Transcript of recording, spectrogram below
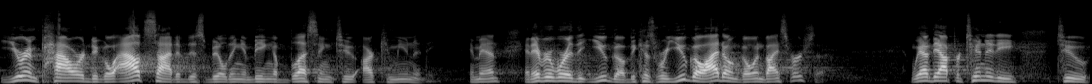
you're empowered to go outside of this building and being a blessing to our community. Amen? And everywhere that you go, because where you go, I don't go, and vice versa. We have the opportunity to,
